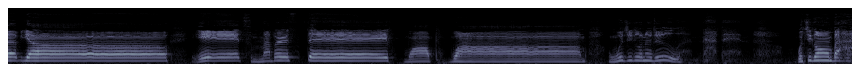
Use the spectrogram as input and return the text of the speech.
up, y'all? It's my birthday. Womp womp. What you gonna do? Nothing. What you gonna buy?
